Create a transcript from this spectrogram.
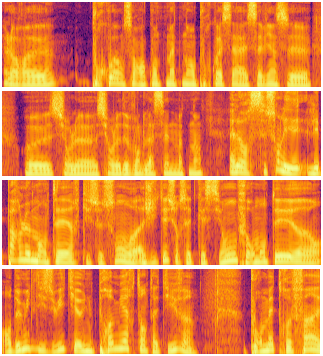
Alors, euh, pourquoi on s'en rend compte maintenant? Pourquoi ça, ça vient se- euh, sur, le, sur le devant de la scène maintenant? Alors, ce sont les, les parlementaires qui se sont agités sur cette question. Il faut remonter euh, en 2018, il y a une première tentative pour mettre fin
